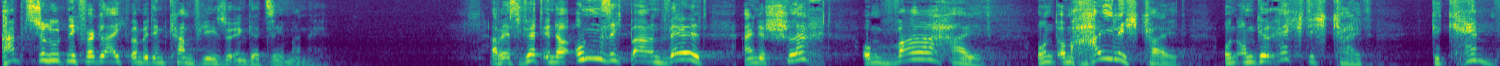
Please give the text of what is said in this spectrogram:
Absolut nicht vergleichbar mit dem Kampf Jesu in Gethsemane. Aber es wird in der unsichtbaren Welt eine Schlacht um Wahrheit und um Heiligkeit und um Gerechtigkeit gekämpft.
